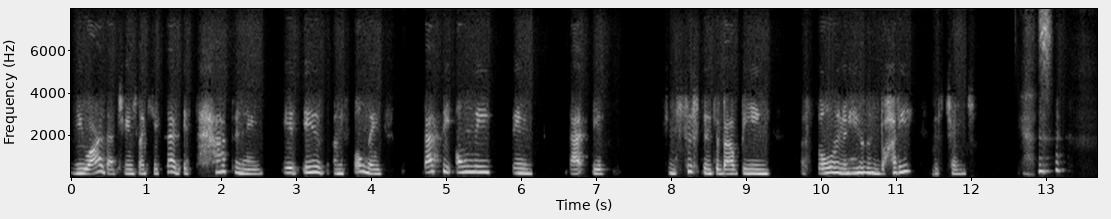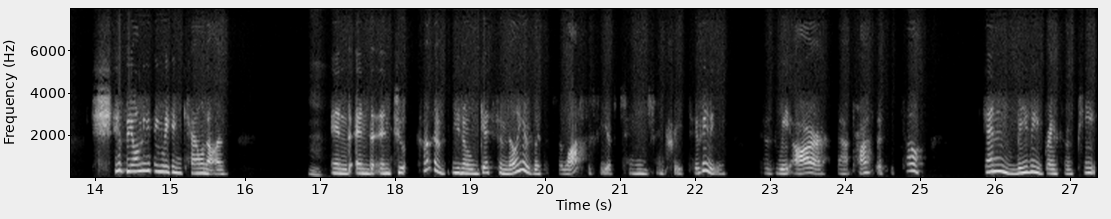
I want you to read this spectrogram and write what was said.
you are that change. Like you said, it's happening. It is unfolding. That's the only thing that is consistent about being a soul in a human body is change. Yes. it's the only thing we can count on. Hmm. And and and to kind of you know get familiar with the philosophy of change and creativity, as we are that process itself, can really bring some peace.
